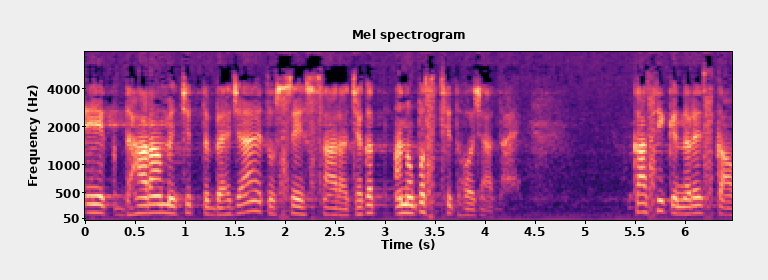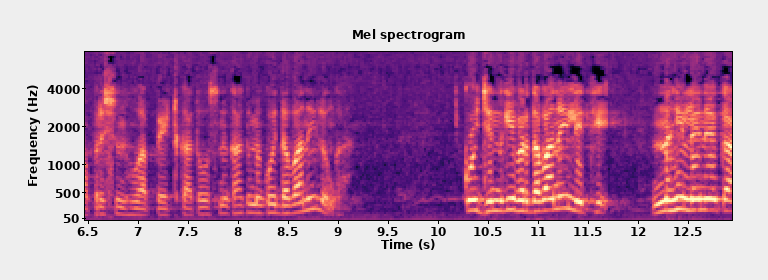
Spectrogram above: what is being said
एक धारा में चित्त बह जाए तो से सारा जगत अनुपस्थित हो जाता है। काशी के नरेश का ऑपरेशन हुआ पेट का तो उसने कहा कि मैं कोई दवा नहीं लूँगा। कोई ज़िंदगी भर दवा नहीं ली थी, नहीं लेने का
